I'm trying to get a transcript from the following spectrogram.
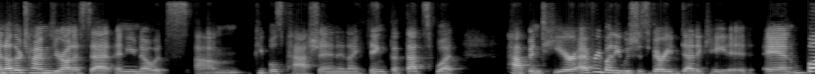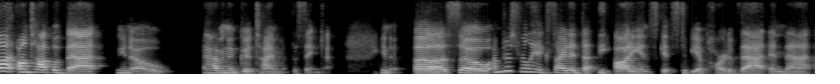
and other times you're on a set and you know it's um, people's passion and i think that that's what happened here. Everybody was just very dedicated. And but on top of that, you know, having a good time at the same time. You know, uh, so I'm just really excited that the audience gets to be a part of that and that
